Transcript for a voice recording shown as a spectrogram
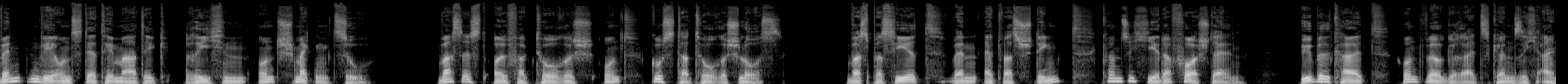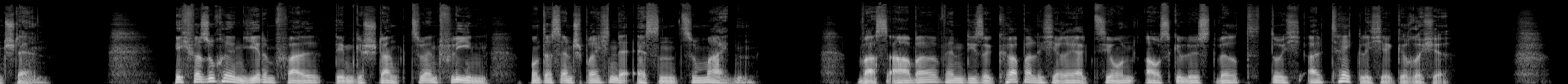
Wenden wir uns der Thematik Riechen und Schmecken zu. Was ist olfaktorisch und gustatorisch los? Was passiert, wenn etwas stinkt, kann sich jeder vorstellen. Übelkeit und Würgereiz können sich einstellen. Ich versuche in jedem Fall, dem Gestank zu entfliehen und das entsprechende Essen zu meiden. Was aber, wenn diese körperliche Reaktion ausgelöst wird durch alltägliche Gerüche?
